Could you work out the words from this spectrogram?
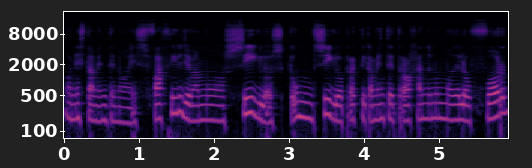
honestamente no es fácil. Llevamos siglos, un siglo prácticamente trabajando en un modelo Ford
